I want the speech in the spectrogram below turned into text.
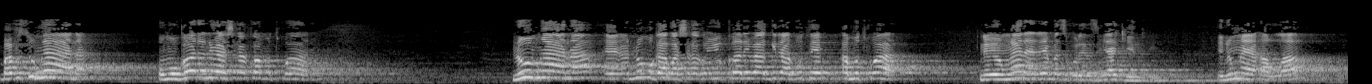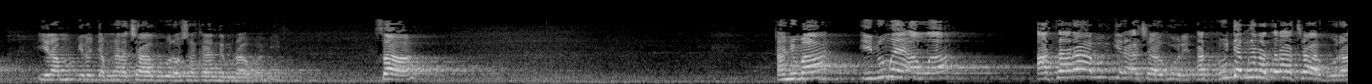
bafise umwana umugore niwe ashaka ko amutwara n'umwana n'umugabo ashaka yuko ari bagira gute amutwara niyo mwana yari yamaze kurenza imyaka indwi intumwa ya Allah iramubwira ujya mwana cagura ushaka kandi muri abo babiri sawa hanyuma intumwa ya Allah atarabubwira acagure ujya mwana ataracagura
